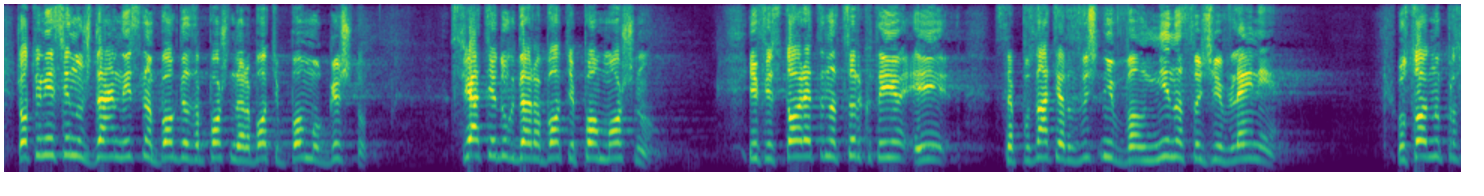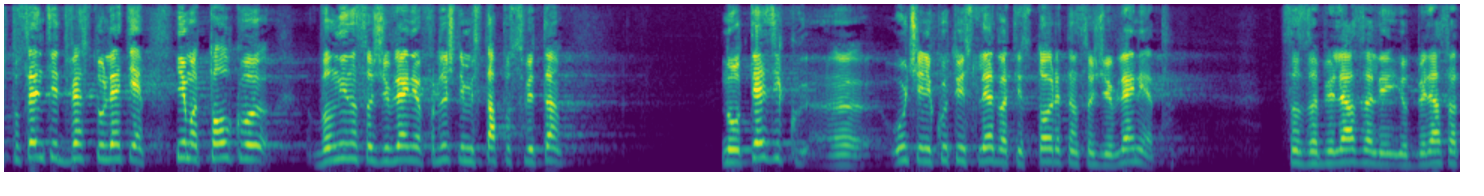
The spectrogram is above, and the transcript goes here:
Защото ние се нуждаем наистина Бог да започне да работи по-могъщо. Святия Дух да работи по-мощно. И в историята на църквата и, са познати различни вълни на съживление. Особено през последните две столетия има толкова вълни на съживление в различни места по света. Но тези е, учени, които изследват историята на съживленията, са забелязали и отбелязват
